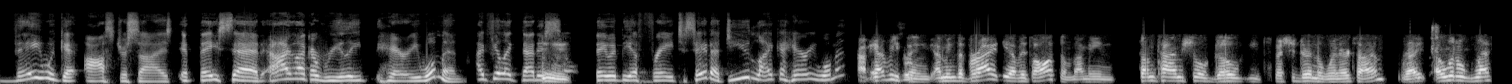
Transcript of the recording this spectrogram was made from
they would get ostracized if they said, I like a really hairy woman. I feel like that is Mm. so they would be afraid to say that. Do you like a hairy woman? Everything. I mean, the variety of it's awesome. I mean, sometimes she'll go, especially during the winter time, right? A little less.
